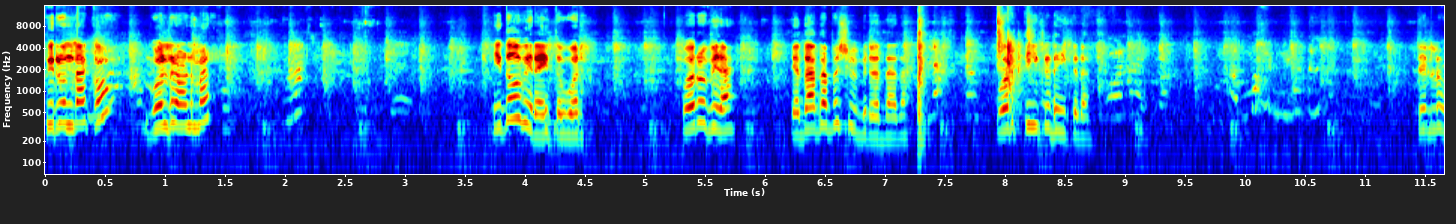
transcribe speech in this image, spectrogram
फिरून दाखव. गोल राऊंड मार. इथं उभी राहा इथं वर. वर उभी राहा. त्या दादापाशी उभी राहा दादा. वरती इकडे इकडं. ते लो.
